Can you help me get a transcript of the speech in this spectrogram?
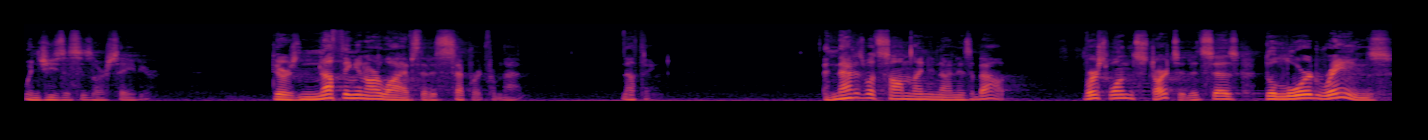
when Jesus is our Savior. There is nothing in our lives that is separate from that. Nothing. And that is what Psalm 99 is about. Verse 1 starts it. It says, The Lord reigns.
